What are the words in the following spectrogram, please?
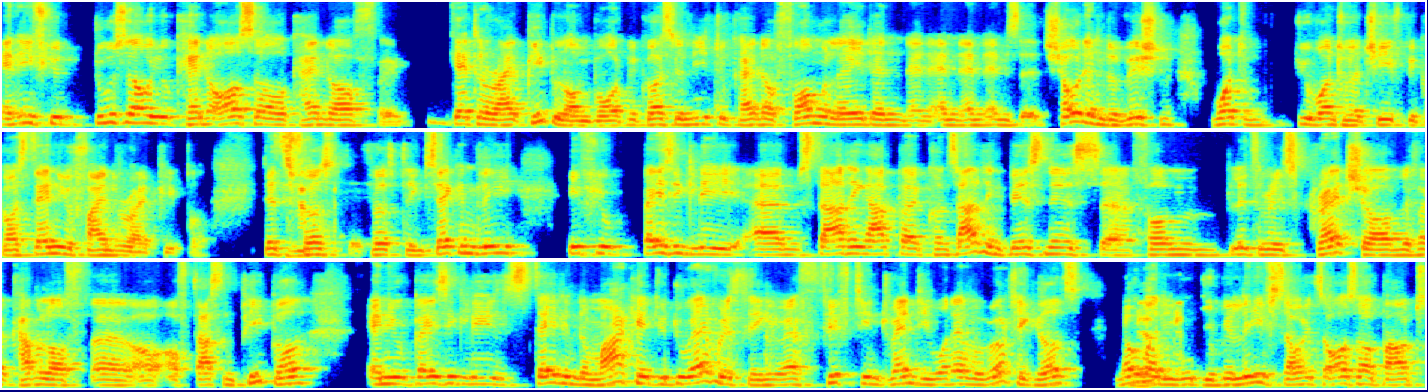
And if you do so, you can also kind of get the right people on board because you need to kind of formulate and, and, and, and show them the vision, what you want to achieve, because then you find the right people. That's first, first thing. Secondly, if you basically um, starting up a consulting business uh, from literally scratch or with a couple of, uh, of dozen people, and you basically stayed in the market, you do everything, you have 15, 20, whatever verticals, nobody yeah. would you believe. So it's also about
